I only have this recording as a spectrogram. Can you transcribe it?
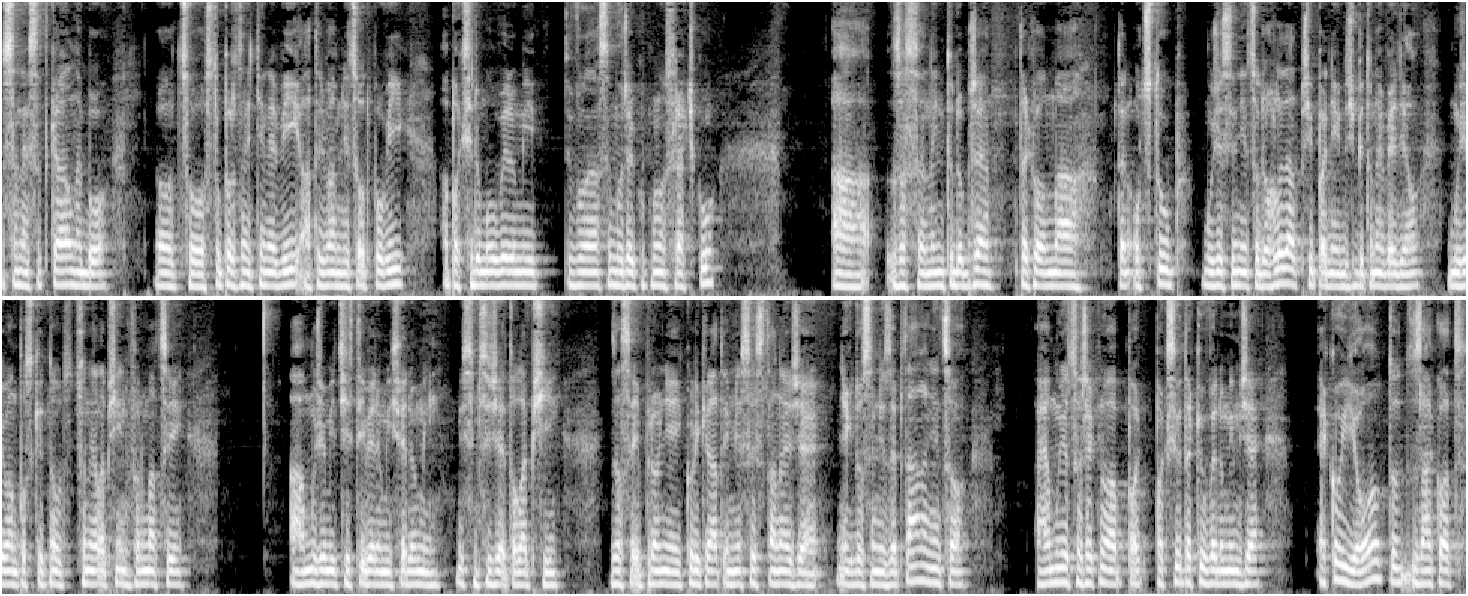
se nesetkal, nebo eh, co stoprocentně neví a teď vám něco odpoví a pak si doma uvědomí, ty vole, já jsem mu řekl plnou sračku a zase není to dobře, takhle on má ten odstup, může si něco dohledat, případně když by to nevěděl, může vám poskytnout co nejlepší informaci a může mít čistý vědomí svědomí. Myslím si, že je to lepší zase i pro něj. Kolikrát i mně se stane, že někdo se mě zeptá na něco a já mu něco řeknu a pak, pak si taky uvědomím, že jako jo, to základ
